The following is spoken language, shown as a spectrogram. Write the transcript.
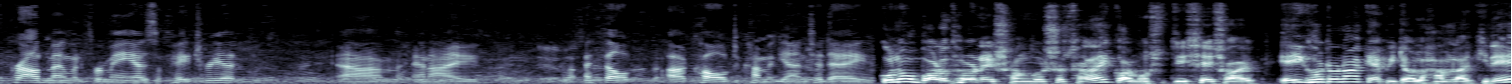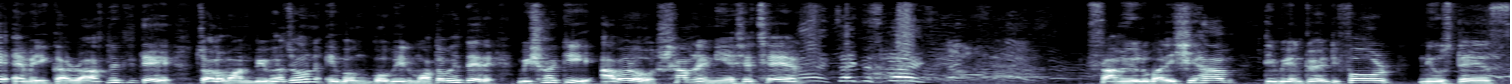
A proud moment for me as a patriot, um, and I I felt uh, called to come again today. কোনো বড় ধরনের সংঘর্ষ ছাড়াই কর্মসূচি শেষ হয়। এই ঘটনা ক্যাপিটল হামলা ঘিরে আমেরিকার রাজনীতিতে চলমান বিভাজন এবং গভীর মতভেদের বিষয়টি আবারও সামনে নিয়ে এসেছে। Samiul Bari Shihab TVN twenty four news desk.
